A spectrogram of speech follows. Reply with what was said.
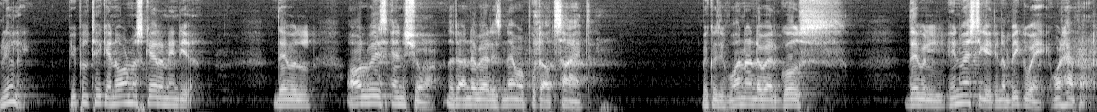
Really, people take enormous care in India. They will always ensure that underwear is never put outside. Because if one underwear goes, they will investigate in a big way what happened.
